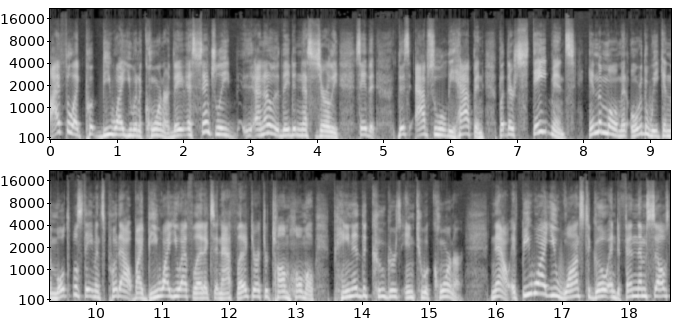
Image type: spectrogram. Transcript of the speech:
I feel like put BYU in a corner. They essentially, I know they didn't necessarily say that this absolutely happened, but their statement statements in the moment over the weekend, the multiple statements put out by BYU Athletics and athletic director Tom Holmoe painted the Cougars into a corner. Now, if BYU wants to go and defend themselves,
